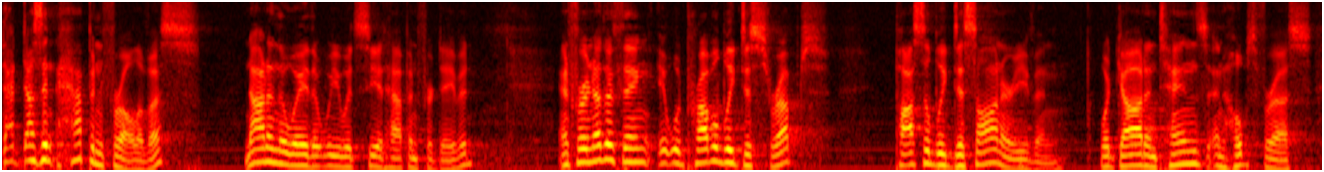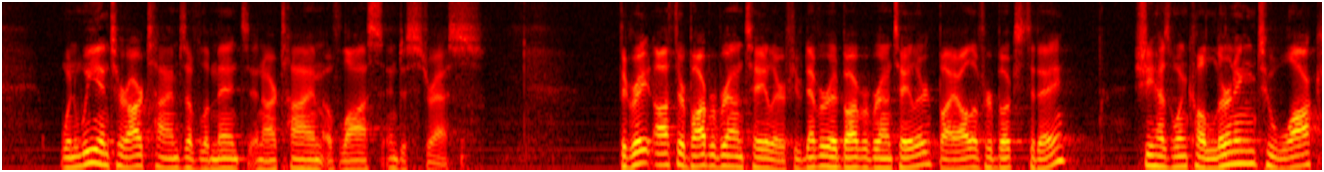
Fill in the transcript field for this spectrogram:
that doesn't happen for all of us, not in the way that we would see it happen for David. And for another thing, it would probably disrupt, possibly dishonor even, what God intends and hopes for us when we enter our times of lament and our time of loss and distress. The great author Barbara Brown Taylor, if you've never read Barbara Brown Taylor, buy all of her books today. She has one called Learning to Walk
